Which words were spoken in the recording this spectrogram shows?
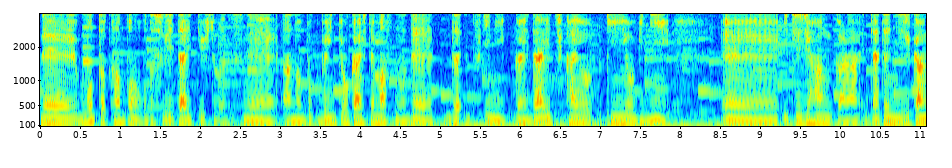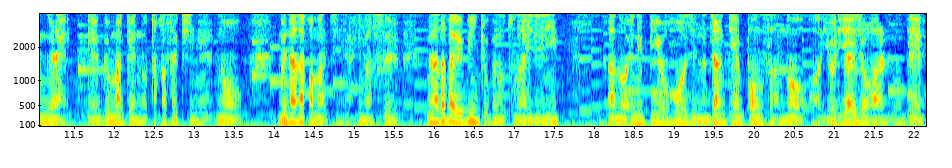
でもっと漢方のこと知りたいっていう人はですねあの僕勉強会してますので月に1回第1火曜金曜日に、えー、1時半からだいたい2時間ぐらいえー、群馬県の高崎市の宗高町にあります宗高郵便局の隣でねあの NPO 法人のじゃんけんぽんさんの寄り合い所があるので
